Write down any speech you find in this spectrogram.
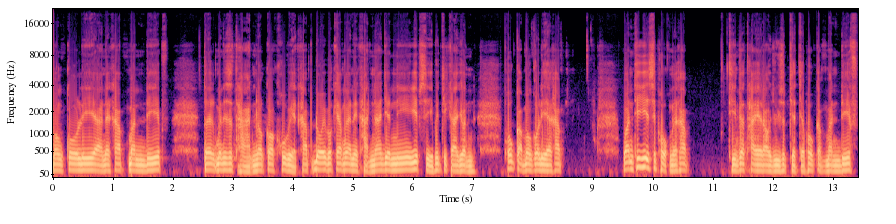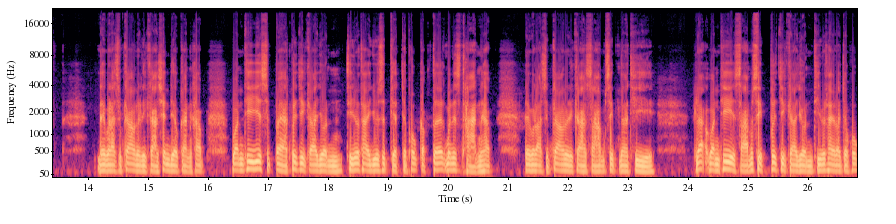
มองโกเลียนะครับมันดีฟเติร์กเมนิสถานแล้วก็คูเวตครับโดยโปรแกรมการแข่งขันนะเย็นนี้ 24 พฤศจิกายน พบกับมองโกเลียครับวันที่ 26 นะครับทีมชาติไทยเรา U17 จะพบกับมันดีฟ ในเวลา 19นาฬิกาเช่นเดียวกันครับ วันที่ 28 พฤศจิกายน ทีมชาติไทย U17 จะพบกับเติร์กเมนิสถานครับ ในเวลา 19นาฬิกา30 นาที และวันที่ 30 พฤศจิกายน ทีมชาติไทยเราจะพบ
